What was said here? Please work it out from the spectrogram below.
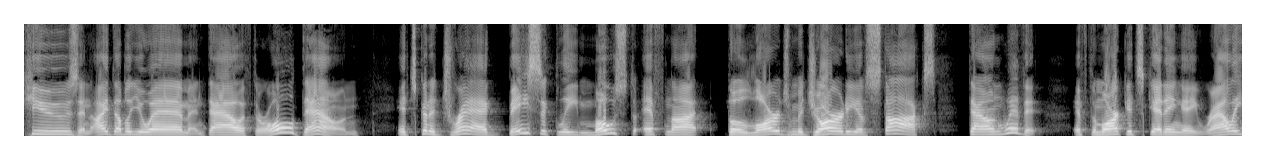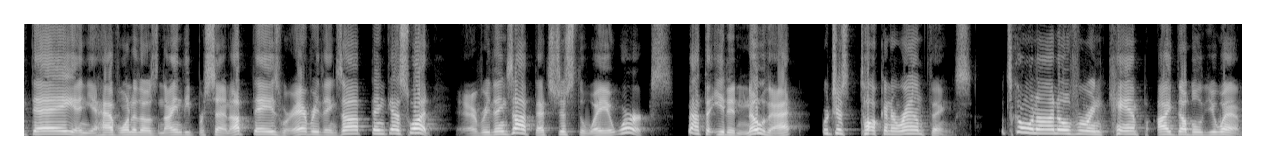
Qs and IWM and Dow if they're all down, it's going to drag basically most if not the large majority of stocks down with it. If the market's getting a rally day and you have one of those 90% up days where everything's up, then guess what? Everything's up. That's just the way it works. Not that you didn't know that. We're just talking around things. What's going on over in Camp IWM?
